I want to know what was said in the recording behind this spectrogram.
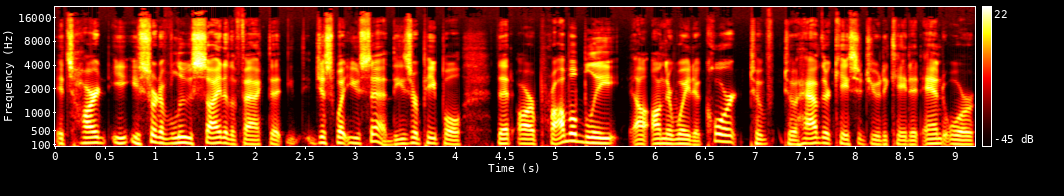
it's hard you, you sort of lose sight of the fact that just what you said these are people that are probably uh, on their way to court to to have their case adjudicated and or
